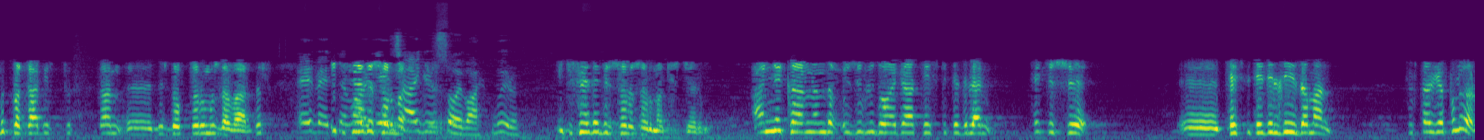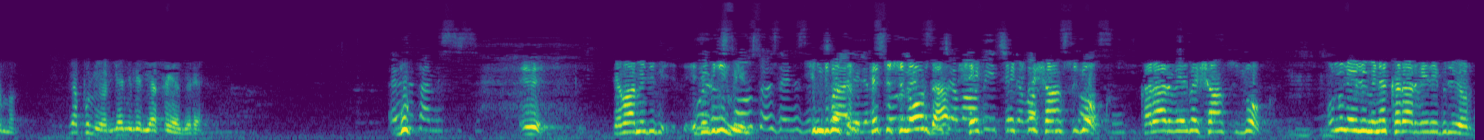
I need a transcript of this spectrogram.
mutlaka bir tıptan e, bir doktorumuz da vardır. Elbette İkisine var. de sormak Gençay istiyorum. Gülsoy var. Buyurun. İkisine de bir soru sormak istiyorum. Anne karnında özürlü doğacağı tespit edilen fetüsü e, tespit edildiği zaman kürtaj yapılıyor mu? Yapılıyor yeni bir yasaya göre. Evet Bu- efendim siz- E, devam edebi- edebilir son miyim? sözlerinizi Şimdi rica bakın edelim. FETÖ'sün Sorularınızın orada cevabı tek, için tekme şansı yok. kalsın. Karar verme şansı yok. Onun ölümüne karar verebiliyor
